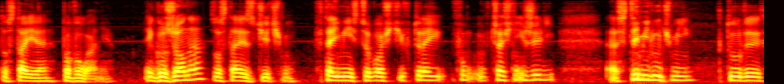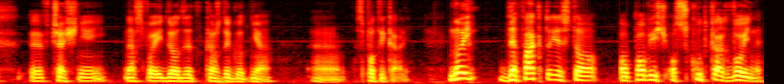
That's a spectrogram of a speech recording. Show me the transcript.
Dostaje powołanie. Jego żona zostaje z dziećmi w tej miejscowości, w której wcześniej żyli, e, z tymi ludźmi, których e, wcześniej na swojej drodze każdego dnia e, spotykali. No i de facto jest to opowieść o skutkach wojny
